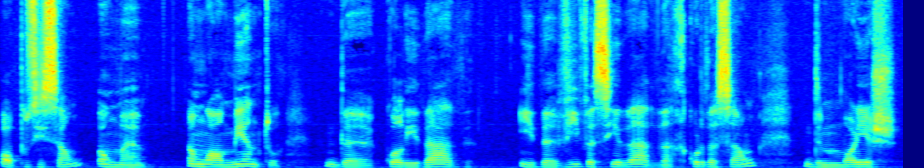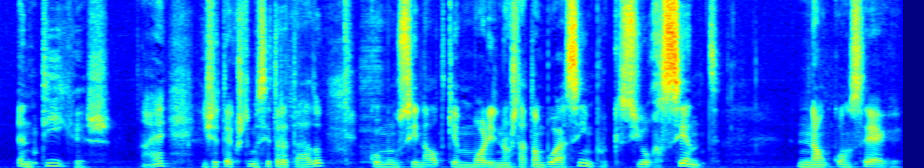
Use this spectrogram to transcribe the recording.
oposição a, uma, a um aumento da qualidade e da vivacidade da recordação de memórias antigas. Não é? Isto até costuma ser tratado como um sinal de que a memória não está tão boa assim, porque se o recente não consegue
